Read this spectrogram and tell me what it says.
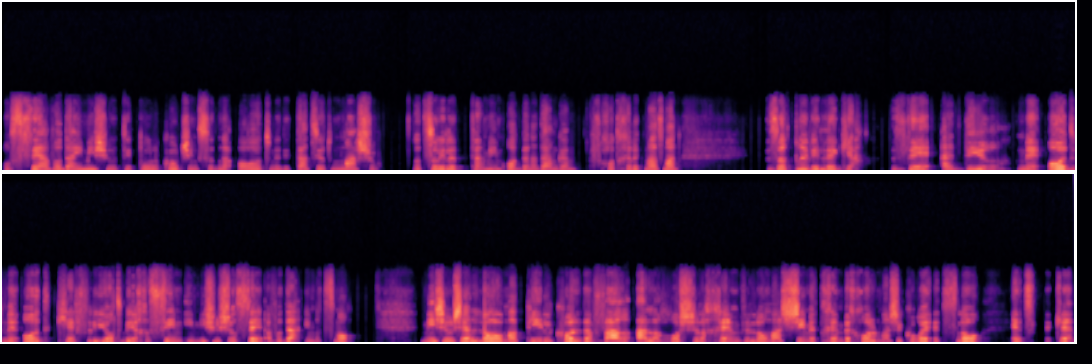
עושה עבודה עם מישהו, טיפול, קואוצ'ינג, סדנאות, מדיטציות, משהו. רצוי לטעמי עם עוד בן אדם גם, לפחות חלק מהזמן. זאת פריבילגיה. זה אדיר. מאוד מאוד כיף להיות ביחסים עם מישהו שעושה עבודה עם עצמו. מישהו שלא מפיל כל דבר על הראש שלכם ולא מאשים אתכם בכל מה שקורה אצלו, אצ... כן,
